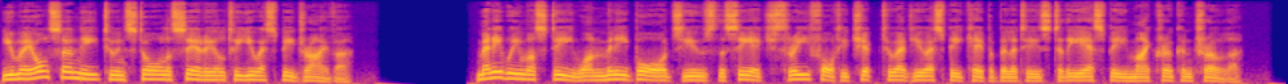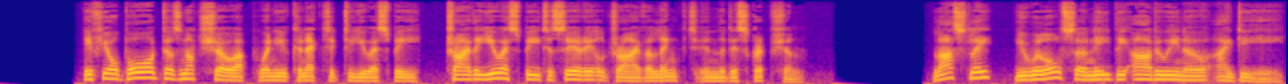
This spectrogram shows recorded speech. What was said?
You may also need to install a serial to USB driver. Many Wemos D1 Mini boards use the CH340 chip to add USB capabilities to the ESP microcontroller. If your board does not show up when you connect it to USB, Try the USB to serial driver linked in the description. Lastly, you will also need the Arduino IDE.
